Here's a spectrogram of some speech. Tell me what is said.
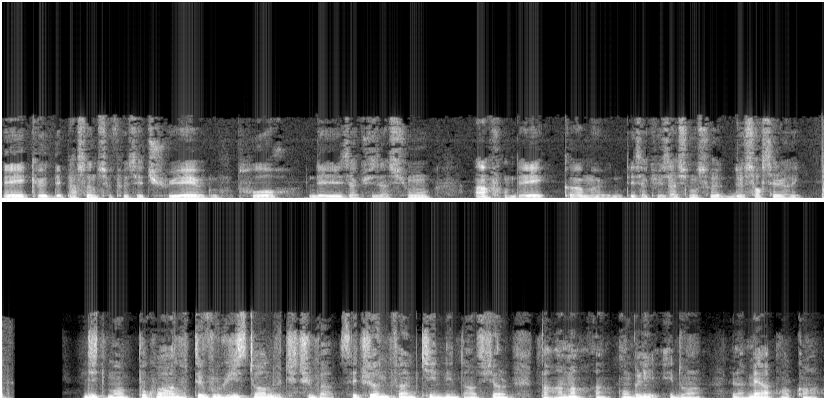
et que des personnes se faisaient tuer pour des accusations infondées comme des accusations de sorcellerie. Dites-moi, pourquoi racontez-vous l'histoire de Tituba, cette jeune femme qui est née d'un viol par un marin anglais et dont la mère a encore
